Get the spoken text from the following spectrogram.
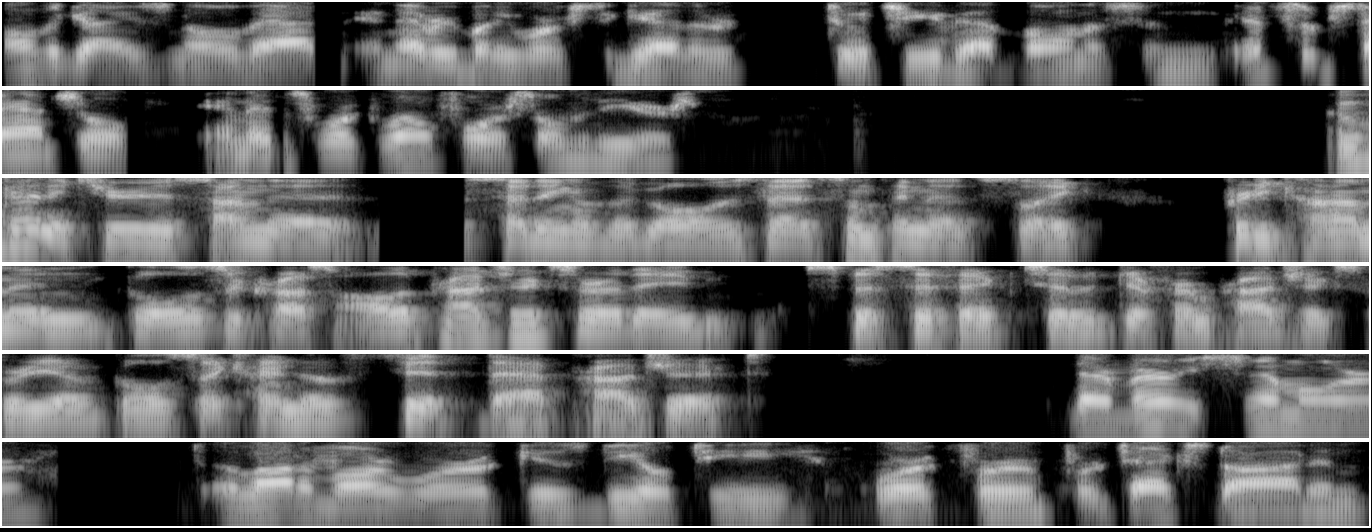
all the guys know that, and everybody works together to achieve that bonus, and it's substantial, and it's worked well for us over the years. I'm kind of curious on the setting of the goal. Is that something that's like pretty common goals across all the projects, or are they specific to different projects where you have goals that kind of fit that project? They're very similar. A lot of our work is DOT work for, for TxDOT, and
